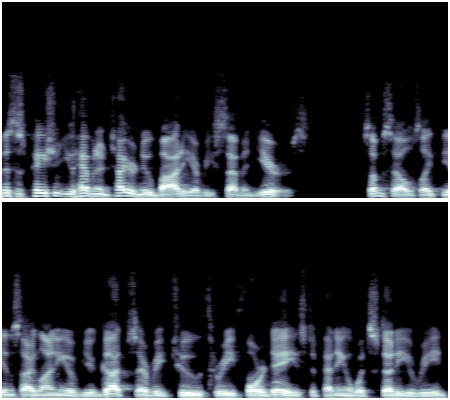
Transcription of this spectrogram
Mrs. Patient, you have an entire new body every seven years. Some cells, like the inside lining of your guts, every two, three, four days, depending on what study you read.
